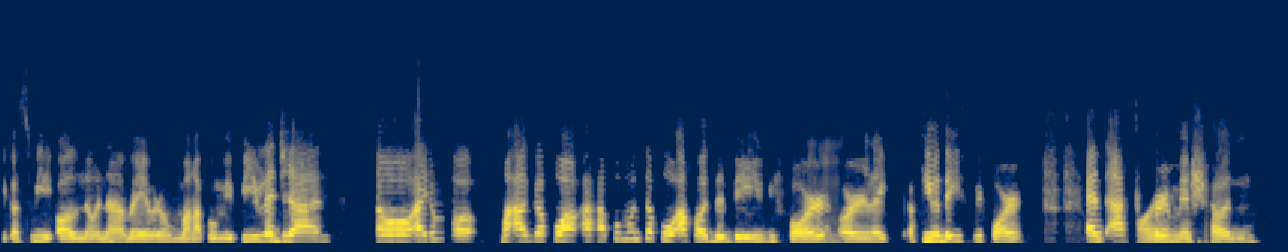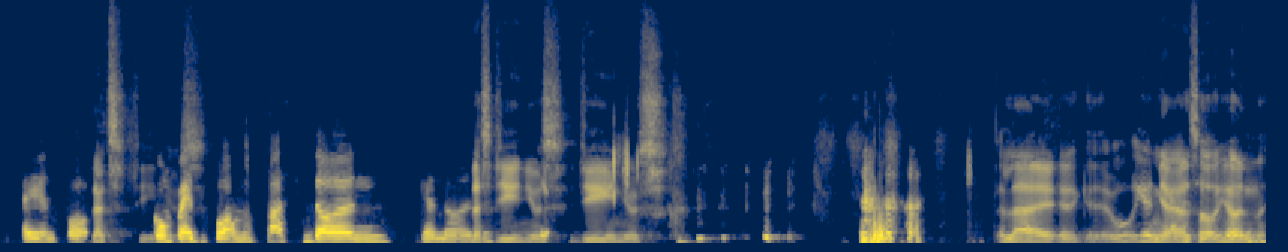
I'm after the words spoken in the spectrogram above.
Because we all know na mayroong mga pumipila dyan. So, ayun po, maaga po, ah, pumunta po ako the day before Mhm. or like a few days before and ask Or- permission. Ayun po. That's genius. Kung pwede po ako mag-pass doon. Ganon. That's genius. Genius. Wala eh. Eh, oh, Yun nga. So, yun.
